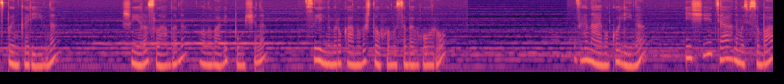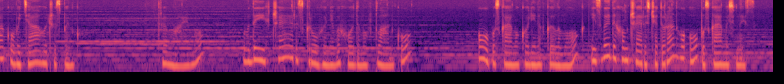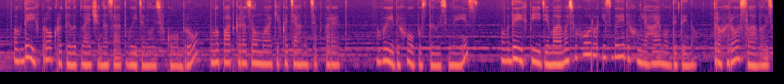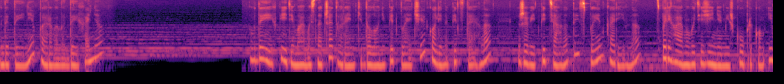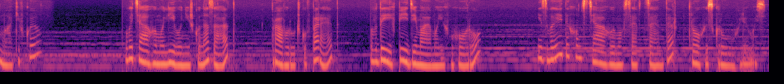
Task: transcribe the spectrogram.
спинка рівна, шия розслаблена, голова відпущена. Сильними руками виштовхуємо себе вгору, згинаємо коліна і ще тягнемось в собаку, витягуючи спинку. Тримаємо. Вдих через круглення виходимо в планку, опускаємо коліна в килимок і з видихом через чатурангу опускаємось вниз. Вдих, прокрутили плечі назад, витягнулись в кобру, лопатки разом маківка тягнеться вперед. Видих, опустились вниз. Вдих, підіймаємось вгору і з видихом лягаємо в дитину. Трохи розслабились в дитині, перевели дихання. Вдих, підіймаємось на четверенькі долоні під плечі, коліна під стегна, живіт підтягнутий, спинка рівна. Зберігаємо витяжіння між куприком і маківкою. Витягуємо ліву ніжку назад, праву ручку вперед. Вдих, підіймаємо їх вгору. І з видихом стягуємо все в центр, трохи скруглюємось.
